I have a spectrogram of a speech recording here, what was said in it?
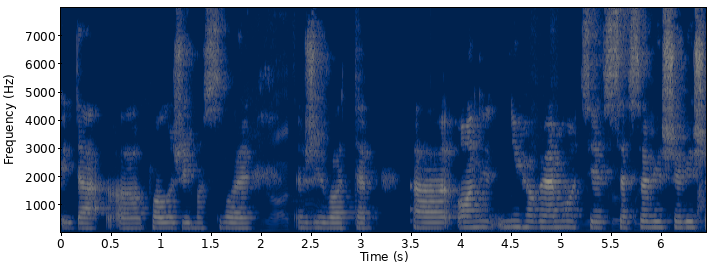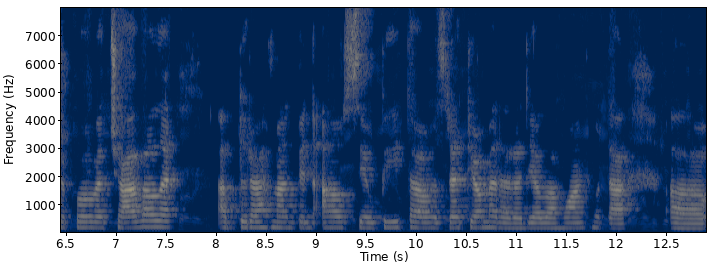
i da uh, položimo svoje živote. Uh, on, njihove emocije se sve više i više povećavale. Abdurrahman bin Aus je upitao Hazreti Omara radijalahu anhu da uh,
